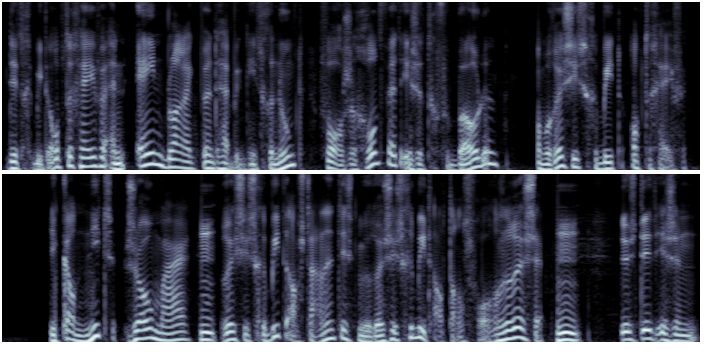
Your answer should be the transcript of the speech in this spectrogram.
dit gebied op te geven. En één belangrijk punt heb ik niet genoemd. Volgens de grondwet is het verboden om Russisch gebied op te geven. Je kan niet zomaar hm. Russisch gebied afstaan. Het is nu Russisch gebied, althans volgens de Russen. Hm. Dus dit is een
